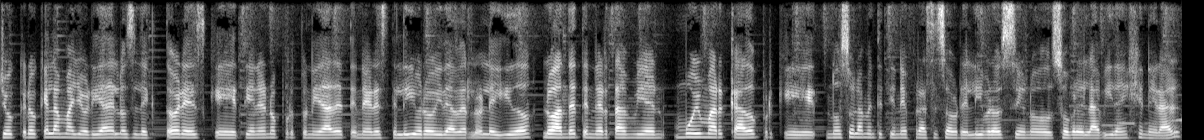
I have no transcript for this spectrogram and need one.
yo creo que la mayoría de los lectores que tienen oportunidad de tener este libro y de haberlo leído lo han de tener también muy marcado porque no solamente tiene frases sobre libros, sino sobre la vida en general.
